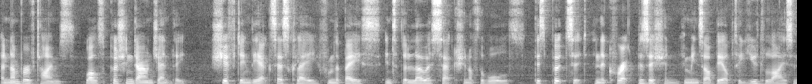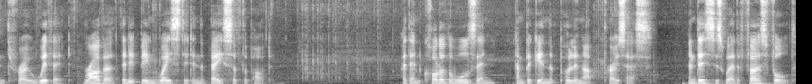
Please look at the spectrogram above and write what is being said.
a number of times whilst pushing down gently shifting the excess clay from the base into the lower section of the walls. This puts it in the correct position and means I'll be able to utilise and throw with it, rather than it being wasted in the base of the pot. I then collar the walls in and begin the pulling up process. And this is where the first fault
